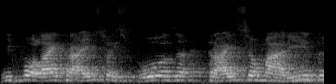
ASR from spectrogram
e for lá e trair sua esposa, trair seu marido,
